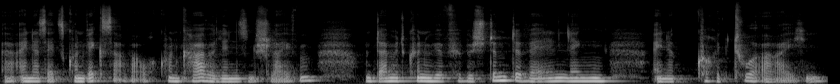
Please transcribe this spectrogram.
äh, einerseits konvexe, aber auch konkave Linsen schleifen und damit können wir für bestimmte Wellenlängen eine Korrektur erreichen.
